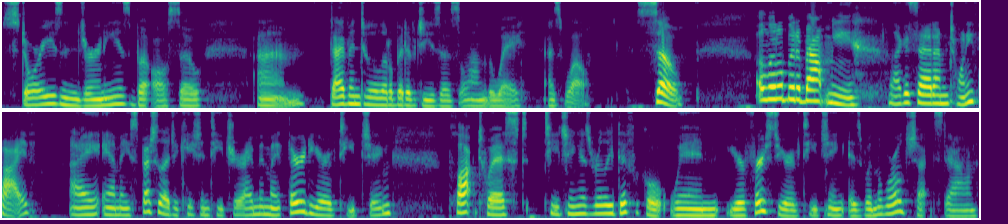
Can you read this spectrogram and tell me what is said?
stories and journeys, but also um, dive into a little bit of Jesus along the way as well. So, a little bit about me. Like I said, I'm 25. I am a special education teacher. I'm in my third year of teaching. Plot twist teaching is really difficult when your first year of teaching is when the world shuts down.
